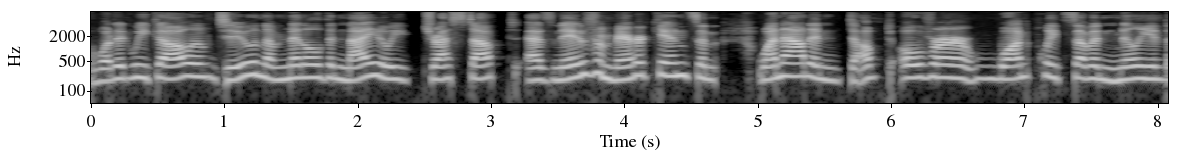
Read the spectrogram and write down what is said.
what did we go and do in the middle of the night? We dressed up as Native Americans and went out and dumped over $1.7 million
